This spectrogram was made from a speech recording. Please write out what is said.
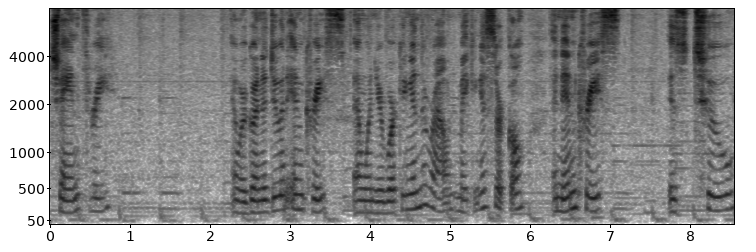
chain 3 and we're going to do an increase. And when you're working in the round making a circle an increase is two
